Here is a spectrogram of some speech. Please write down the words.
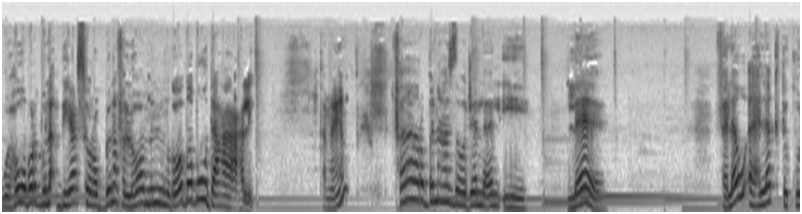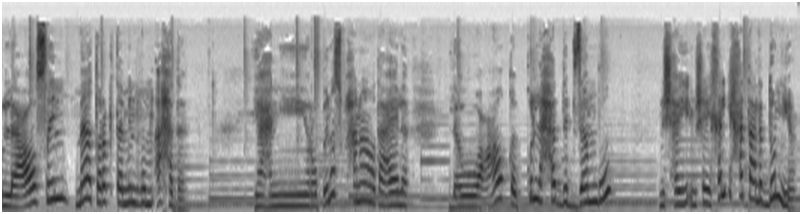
وهو برضو لأ بيعصي ربنا فاللي هو من غضبه دعا عليه. تمام؟ فربنا عز وجل قال إيه؟ لا. فلو أهلكت كل عاص ما تركت منهم أحدا. يعني ربنا سبحانه وتعالى لو عاقب كل حد بذنبه مش هي مش هيخلي حد على الدنيا.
